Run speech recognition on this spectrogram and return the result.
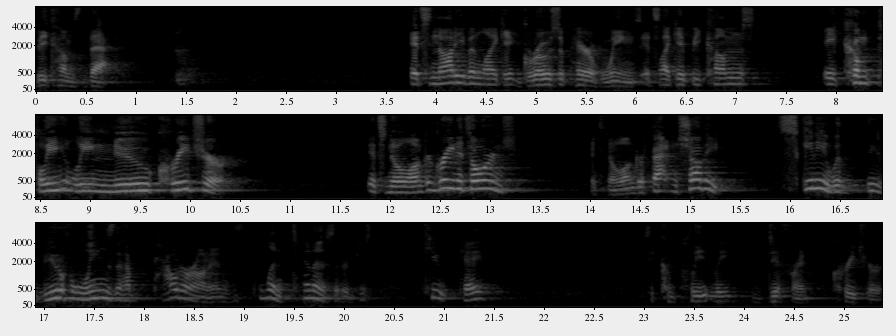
becomes that. It's not even like it grows a pair of wings. It's like it becomes a completely new creature. It's no longer green, it's orange. It's no longer fat and chubby. Skinny with these beautiful wings that have powder on it. It's little antennas that are just cute, okay? It's a completely different creature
